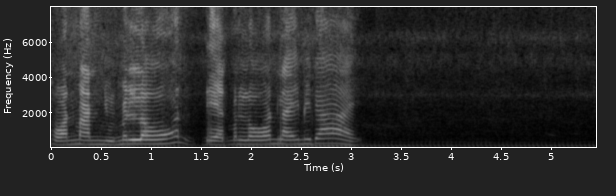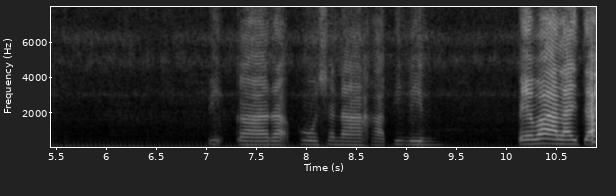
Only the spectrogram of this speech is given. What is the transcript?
ถอนมันอยู่มันร้อน แดดมันร้อนไลฟ์ไม่ได้วิการะโภชนาค่ะ พี่ลิน แปลว่าอะไรจ๊ะ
